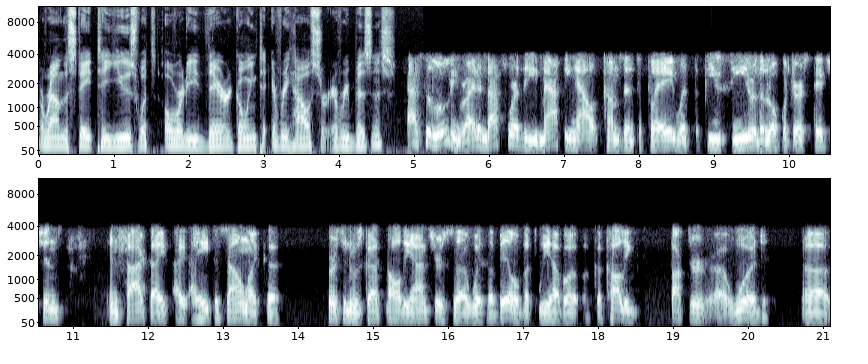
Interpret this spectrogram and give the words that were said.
around the state to use what's already there going to every house or every business? Absolutely, right. And that's where the mapping out comes into play with the PUC or the local jurisdictions. In fact, I, I, I hate to sound like a person who's got all the answers uh, with a bill, but we have a, a colleague Dr. Uh, Wood, uh,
